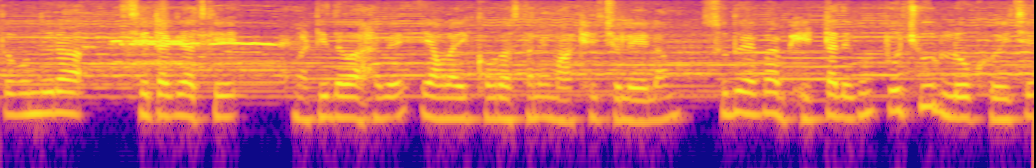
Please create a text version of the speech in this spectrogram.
তো বন্ধুরা, সেটাকে আজকে মাটি দেওয়া হবে। এই আমরা এই কবরস্থানে মাঠে চলে এলাম। শুধু একবার ভিড়টা দেখুন, প্রচুর লোক হয়েছে।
